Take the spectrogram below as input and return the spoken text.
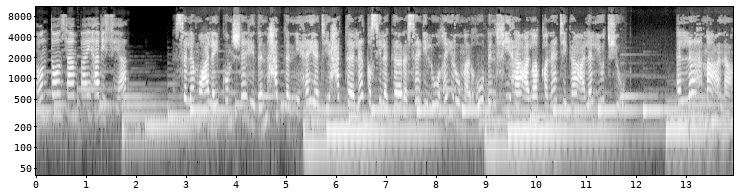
sampai habis ya. السلام عليكم شاهدا حتى النهاية حتى لا تصلك رسائل غير مرغوب فيها على قناتك على اليوتيوب. الله معنا.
